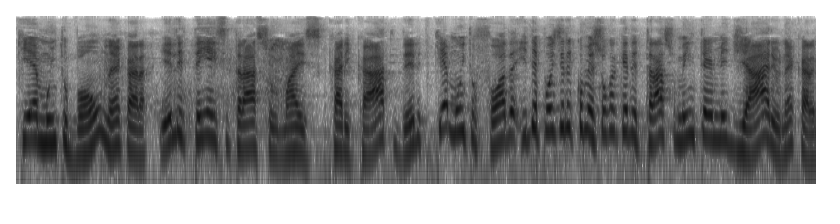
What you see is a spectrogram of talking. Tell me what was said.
que é muito bom, né, cara? E ele tem esse traço mais caricato dele, que é muito foda. E depois ele começou com aquele traço meio intermediário, né, cara?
